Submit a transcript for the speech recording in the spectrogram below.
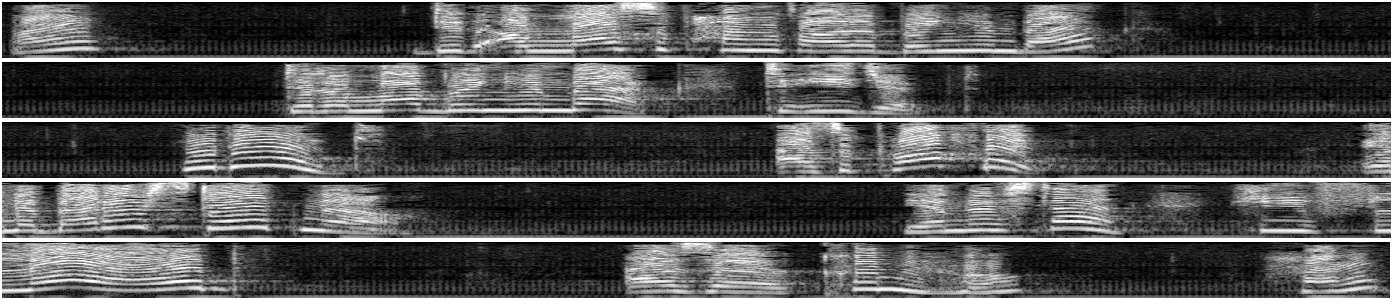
Right? Did Allah subhanahu wa ta'ala bring him back? Did Allah bring him back to Egypt? He did. As a prophet. In a better state now. You understand? He fled as a criminal, right?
